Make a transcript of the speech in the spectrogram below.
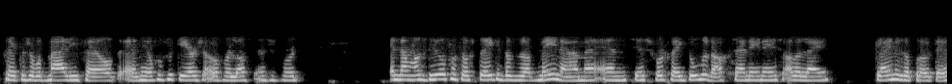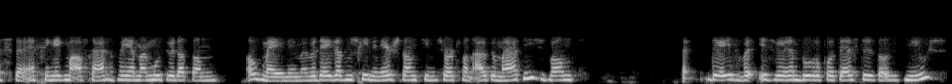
trekkers op het Malieveld en heel veel verkeersoverlast enzovoort. En dan was het heel vanzelfsprekend dat we dat meenamen. En sinds vorige week donderdag zijn er ineens allerlei kleinere protesten. En ging ik me afvragen van ja, maar moeten we dat dan ook meenemen? We deden dat misschien in eerste instantie een soort van automatisch, want er is, weer een boerenprotest, dus dat is nieuws.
